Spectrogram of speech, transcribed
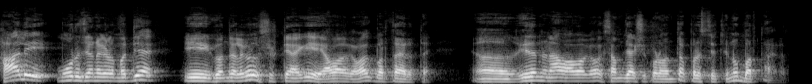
ಹಾಲಿ ಮೂರು ಜನಗಳ ಮಧ್ಯೆ ಈ ಗೊಂದಲಗಳು ಸೃಷ್ಟಿಯಾಗಿ ಅವಾಗ ಅವಾಗ ಬರ್ತಾ ಇರುತ್ತೆ. ಇದನ್ನು ನಾವು ಆವಾಗವಾಗ ಸಮಜಾಯಿಸಿ ಕೊಡುವಂಥ ಪರಿಸ್ಥಿತಿನೂ ಬರ್ತಾ ಇರುತ್ತೆ.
